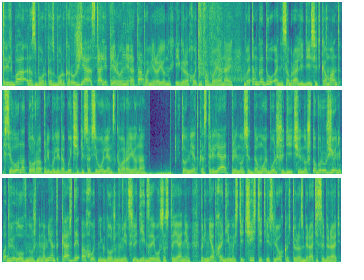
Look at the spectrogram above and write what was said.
Стрельба, разборка, сборка ружья стали первыми этапами районных игр охотников Баянай. В этом году они собрали 10 команд. В село Натора прибыли добытчики со всего Ленского района. Кто метко стреляет, приносит домой больше дичи. Но чтобы ружье не подвело в нужный момент, каждый охотник должен уметь следить за его состоянием. При необходимости чистить и с легкостью разбирать и собирать.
